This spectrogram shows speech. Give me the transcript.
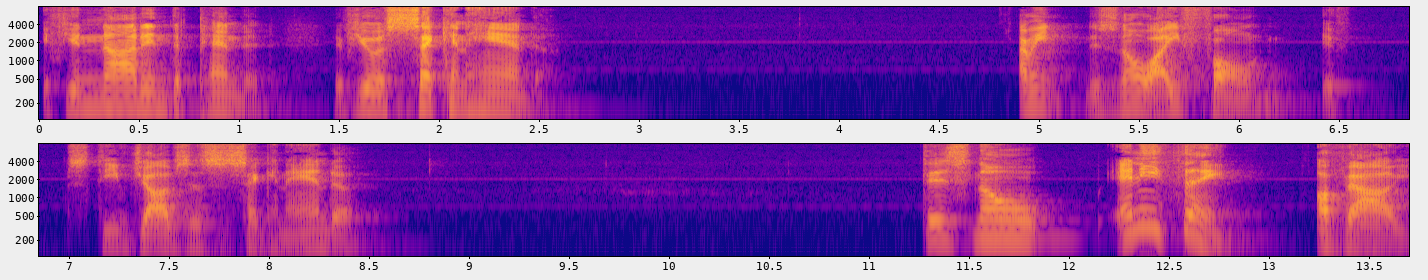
if you're not independent, if you're a second hander, I mean, there's no iPhone if Steve Jobs is a second hander. There's no anything of value.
